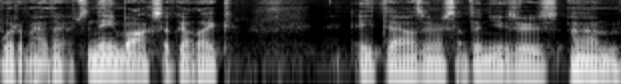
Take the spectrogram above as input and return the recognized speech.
what are my other apps? Namebox, I've got like eight thousand or something users. Um,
